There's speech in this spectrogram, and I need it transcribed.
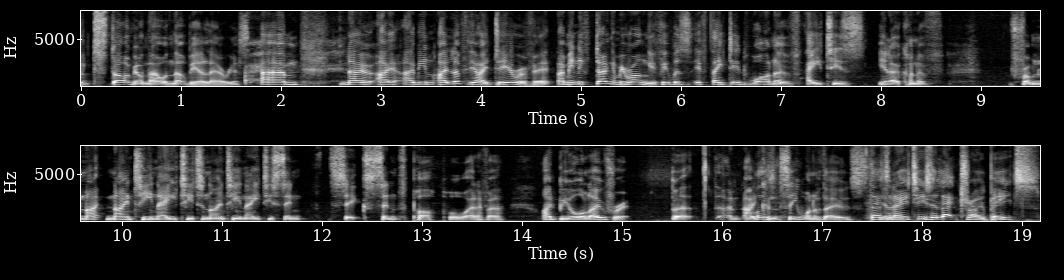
god, start me on that one. That'll be hilarious. Um, no, I, I mean, I love the idea of it. I mean, if don't get me wrong, if it was, if they did one of '80s, you know, kind of from ni- 1980 to 1986 synth pop or whatever, I'd be all over it. But I, I couldn't see one of those. There's an know. 80s electro beats.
